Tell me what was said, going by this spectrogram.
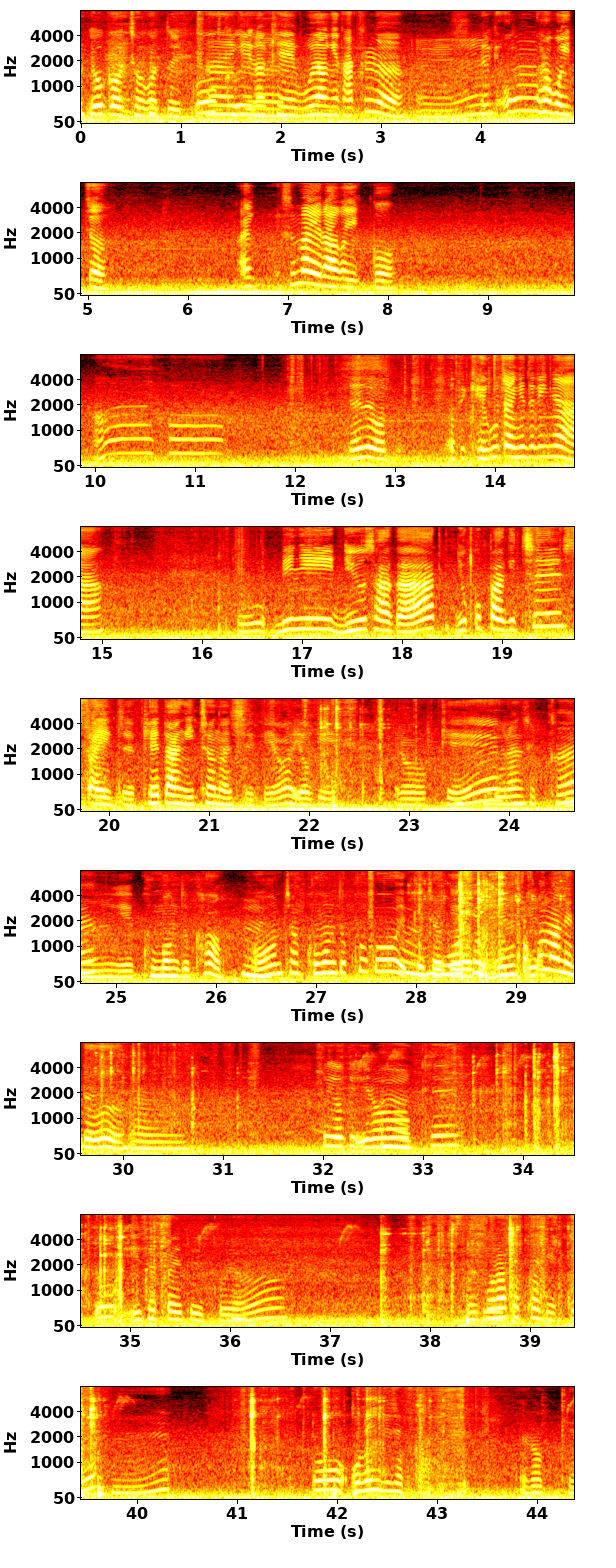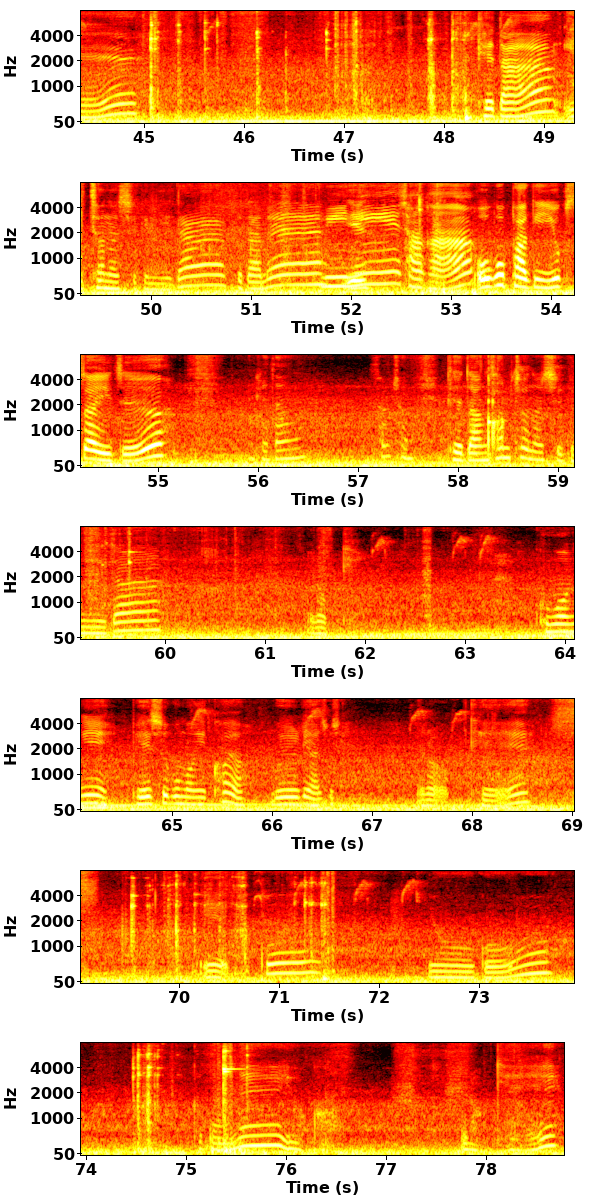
요거 저것도 있고. 음, 그- 이렇게 모양이 다 틀려요. 음, 이렇게 옹 하고 있죠. 아, 스마일하고 있고. 얘들 어, 어떻게 개구장이들이냐? 요 미니 뉴 사각 6 곱하기 7 사이즈 개당 2,000원씩이요. 여기 이렇게 노란 색깔. 음, 얘 구멍도 커. 음. 엄청 구멍도 크고 이렇게 음, 저기 멋이, 얘는 조그만 애들. 음. 또 여기 이렇게 또 이 색깔도 있고요. 여기 보라 색깔도 있고, 네, 또 오렌지 색깔. 이렇게 개당 2,000원씩입니다. 그 다음에 미니 사각. 5 곱하기 6 사이즈 개당 3,000원씩. 개당 3,000원씩입니다. 이렇게 구멍이 배수 구멍이 커요. 물이 아주 잘. 이렇게 있고 요거. 그 다음에 요거. 이렇게.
